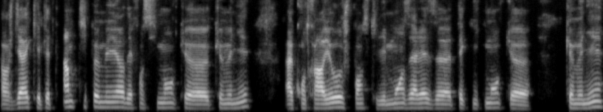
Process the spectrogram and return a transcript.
Alors je dirais qu'il est peut-être un petit peu meilleur défensivement que, que Meunier. A contrario, je pense qu'il est moins à l'aise techniquement que, que Meunier.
